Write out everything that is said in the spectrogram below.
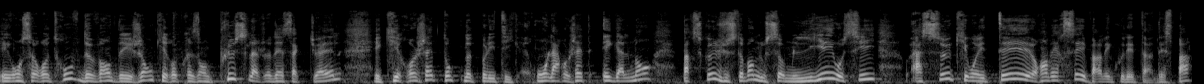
et on se retrouve devant des gens qui représentent plus la jeunesse actuelle et qui rejettent donc notre politique. On la rejette également parce que justement nous sommes liés aussi à ceux qui ont été renversés par les coups d'État, n'est-ce pas?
